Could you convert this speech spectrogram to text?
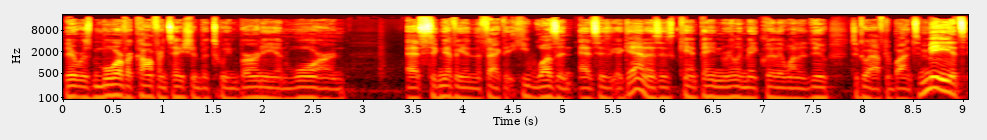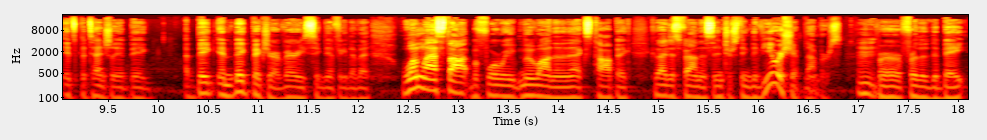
there was more of a confrontation between Bernie and Warren as significant in the fact that he wasn't as his again as his campaign really made clear they wanted to do to go after Biden. To me, it's it's potentially a big a big in big picture a very significant event. One last thought before we move on to the next topic because I just found this interesting. The viewership numbers mm. for for the debate:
